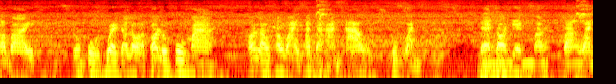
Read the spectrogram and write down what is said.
สบายหลวงปู่ช่วยตลอด เพราะหลวงปู่มา เพราะเราถวายพัฒหารเช้าทุกวันแต่ตอนเย็นบางบางวัน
